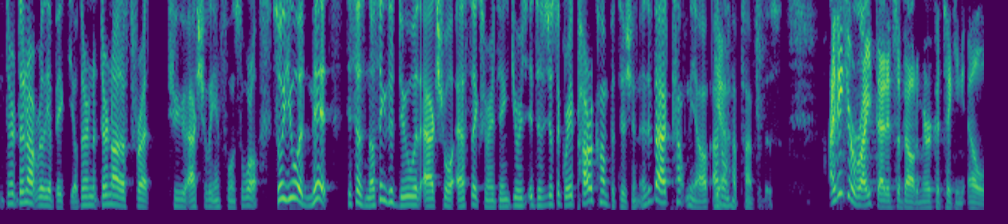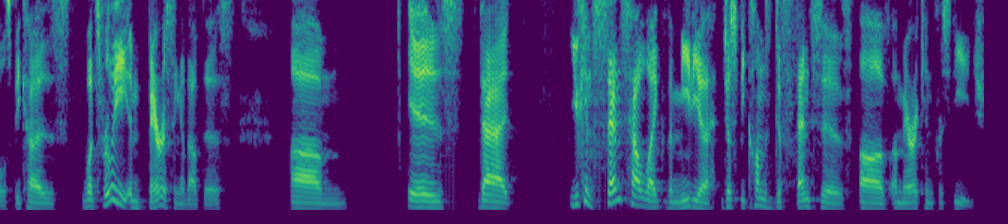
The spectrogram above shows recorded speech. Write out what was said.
they're they're not really a big deal. They're they're not a threat to actually influence the world. So you admit this has nothing to do with actual ethics or anything. You're, this is just a great power competition. And if that count me out, I Yeah. don't have time for this. I think you're right that it's about America taking L's because what's really embarrassing about this um, is that you can sense how like the media just becomes defensive of American prestige.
